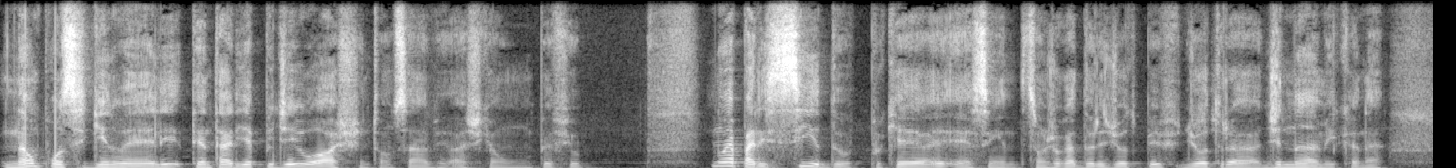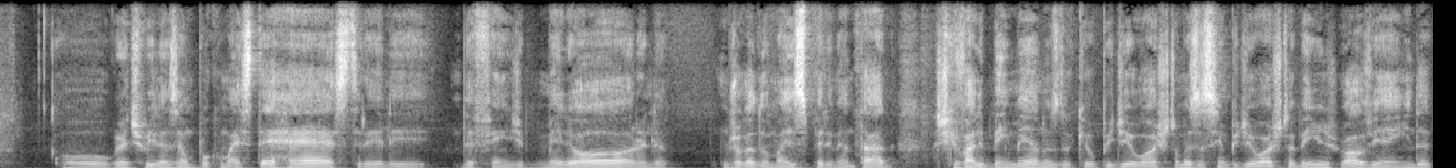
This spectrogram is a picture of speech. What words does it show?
não conseguindo ele, tentaria PJ Washington, sabe? Acho que é um perfil. Não é parecido, porque é, é, assim, são jogadores de, outro de outra dinâmica, né? O Grant Williams é um pouco mais terrestre, ele defende melhor, ele é um jogador mais experimentado. Acho que vale bem menos do que o PJ Washington, mas assim, o PJ Washington é bem jovem ainda,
